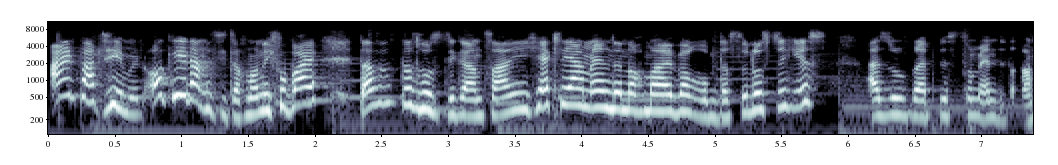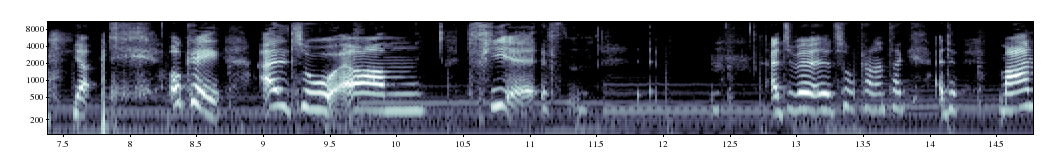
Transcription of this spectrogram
Ein paar Themen. Okay, dann ist sie doch noch nicht vorbei. Das ist das Lustige an Sunny. Ich erkläre am Ende nochmal, warum das so lustig ist. Also bleibt bis zum Ende dran. Okay, also, ähm, vier. Also, so kann man sagen, also, man.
